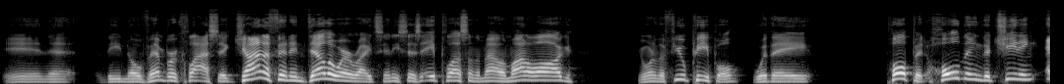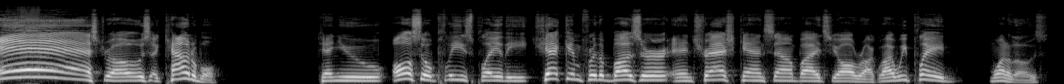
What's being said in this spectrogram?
in the November Classic. Jonathan in Delaware writes in. He says A plus on the Maller monologue. You're one of the few people with a pulpit holding the cheating Astros accountable can you also please play the check him for the buzzer and trash can sound bites you all rock? Well, we played one of those.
